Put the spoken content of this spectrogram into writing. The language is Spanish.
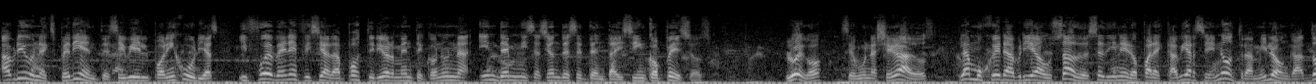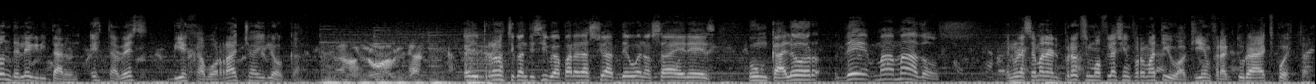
abrió un expediente civil por injurias y fue beneficiada posteriormente con una indemnización de 75 pesos. Luego, según allegados, la mujer habría usado ese dinero para escabiarse en otra milonga donde le gritaron, esta vez vieja borracha y loca. El pronóstico anticipa para la ciudad de Buenos Aires un calor de mamados. En una semana el próximo flash informativo aquí en Fractura Expuesta.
